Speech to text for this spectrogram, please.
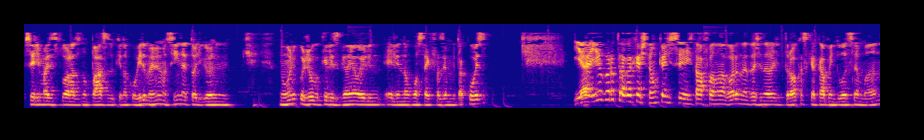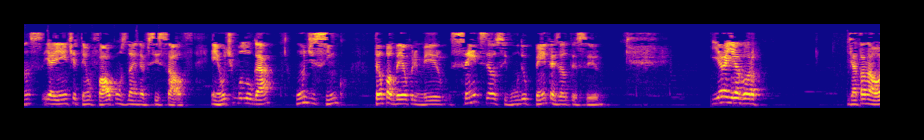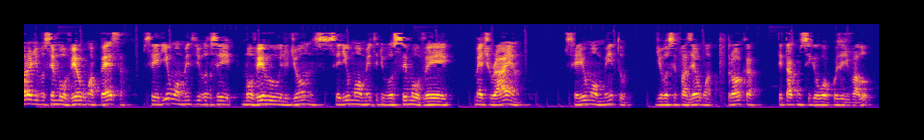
seriam mais explorados no passe do que na corrida. Mas mesmo assim, né, Todd Gurley, no único jogo que eles ganham, ele, ele não consegue fazer muita coisa. E aí agora eu trago a questão que a gente estava falando agora né, da janela de trocas que acaba em duas semanas. E aí a gente tem o Falcons da NFC South em último lugar, um de cinco. Tampa Bay é o primeiro, Saints é o segundo e o Panthers é o terceiro. E aí agora já está na hora de você mover alguma peça? Seria o momento de você mover o Julio Jones? Seria o momento de você mover Matt Ryan? Seria o momento de você fazer alguma troca? Tentar conseguir alguma coisa de valor?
